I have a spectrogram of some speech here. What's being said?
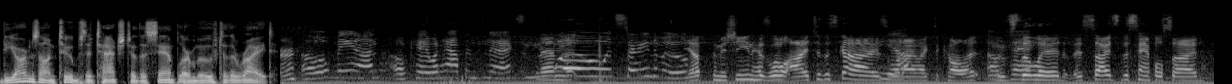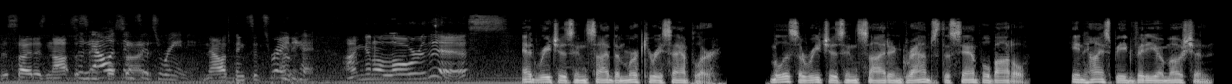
The arms on tubes attached to the sampler move to the right. Oh man. Okay, what happens next? And then Whoa, it's starting to move. Yep, the machine has a little eye to the sky, is Yeah. what I like to call it. Moves the lid. This side's the sample side. This side is not the So sample now it thinks side. it's raining. Now it thinks it's raining. Okay. I'm gonna lower this. Ed reaches inside the mercury sampler. Melissa reaches inside and grabs the sample bottle. In high-speed video motion,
